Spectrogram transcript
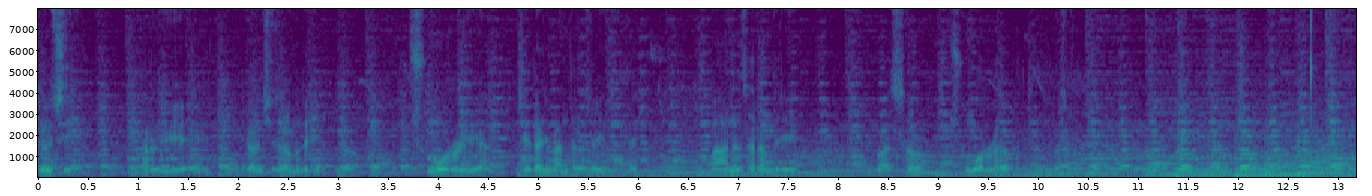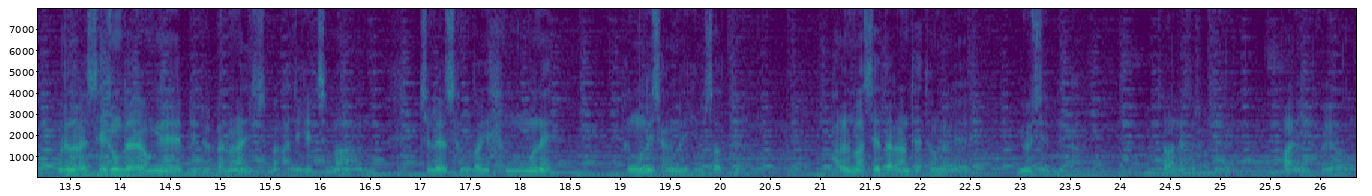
묘지 바로 위에 이런 시설물들이 있고요. 추모를 위한 재단이 만들어져 있는데 많은 사람들이 와서 추모를 하러 간다는 것으로 보입니다. 우리나라의 세종대왕에 비길 바는 아니지만 아니겠지만 칠레 상당히 학문에 학문의 장래에 힘썼던 발마세다라는 대통령의 묘지입니다. 저 안에 저렇게 관이 있고요.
